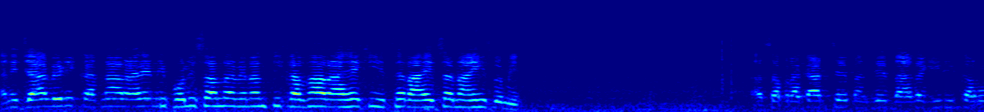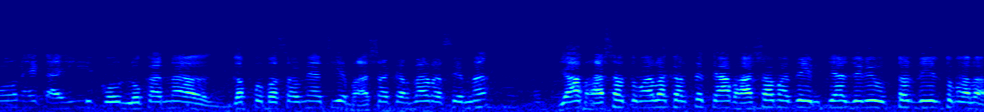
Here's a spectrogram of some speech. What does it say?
आणि ज्यावेळी करणार आहे मी पोलिसांना विनंती करणार आहे की इथे राहायचं नाही तुम्ही. अशा प्रकारचे म्हणजे दादागिरी करून हे काही को- लोकांना गप्प बसवण्याची भाषा करणार असेल ना? ज्या भाषा तुम्हाला करते त्या भाषामध्ये इम्तियाज जरी उत्तर देईल तुम्हाला.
